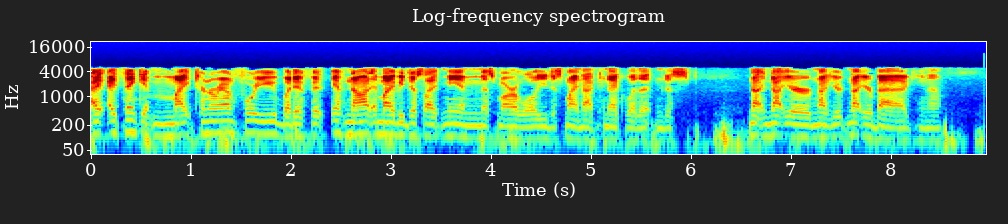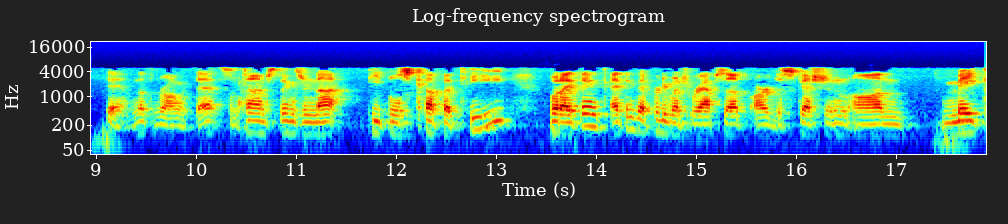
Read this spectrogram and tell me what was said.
I, I think it might turn around for you. But if it if not, it might be just like me and Miss Marvel. You just might not connect with it and just not not your not your not your bag. You know. Yeah, nothing wrong with that. Sometimes things are not people's cup of tea, but I think I think that pretty much wraps up our discussion on make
